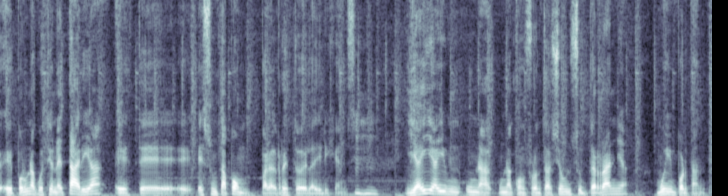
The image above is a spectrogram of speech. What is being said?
eh, por una cuestión etaria, este, eh, es un tapón para el resto de la dirigencia. Y ahí hay una, confrontación subterránea muy importante.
